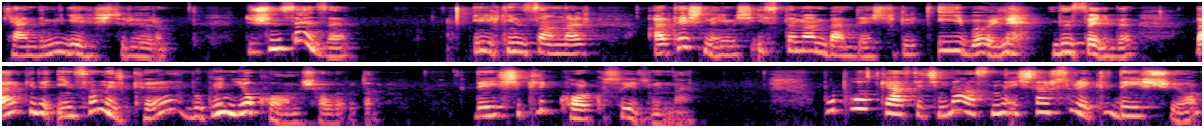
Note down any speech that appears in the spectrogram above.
Kendimi geliştiriyorum. Düşünsenize ilk insanlar ateş neymiş istemem ben değişiklik iyi böyle deseydi. Belki de insan ırkı bugün yok olmuş olurdu. Değişiklik korkusu yüzünden. Bu podcast içinde aslında işler sürekli değişiyor.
